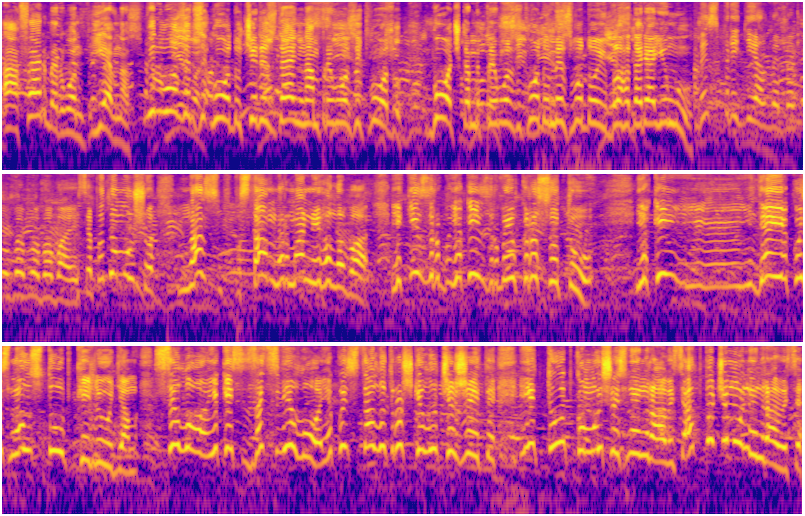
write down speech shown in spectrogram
А фермер вон є в нас. Він возить воду через день, нам привозить воду. Бочками привозить воду. Ми з водою, благодаря йому. Безпреділ вибивається, тому що в нас став нормальний голова, який зробив, який зробив красоту, який е, йде якось на уступки людям. Село якесь зацвіло, якось стало трошки лучше жити. І тут комусь щось не нравиться. А чому не нравиться?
